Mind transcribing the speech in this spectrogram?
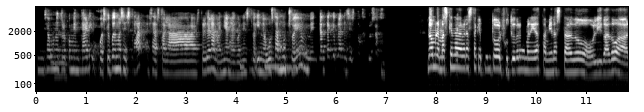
¿Tienes algún otro comentario? Ojo, es que podemos estar hasta las 3 de la mañana con esto. Y me gusta mucho, ¿eh? Me encanta que plantes estas cosas. No, hombre, más que nada ver hasta qué punto el futuro de la humanidad también ha estado ligado a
